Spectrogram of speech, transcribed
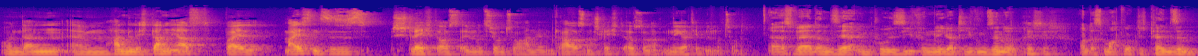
Und dann ähm, handle ich dann erst, weil meistens ist es schlecht aus der Emotion zu handeln, gerade aus einer schlecht, aus einer negativen Emotion. Es wäre dann sehr impulsiv im negativen Sinne. Richtig. Und das macht wirklich keinen Sinn.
